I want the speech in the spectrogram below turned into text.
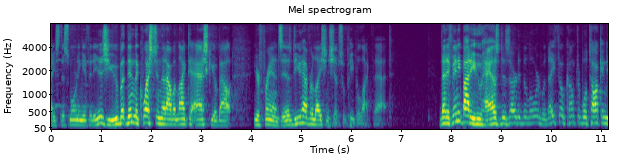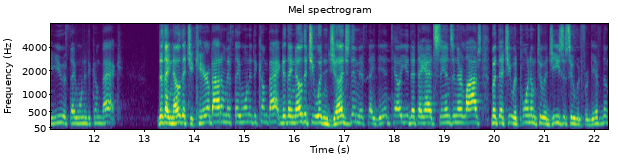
case this morning if it is you. But then the question that I would like to ask you about your friends is do you have relationships with people like that? That if anybody who has deserted the Lord, would they feel comfortable talking to you if they wanted to come back? Do they know that you care about them if they wanted to come back? Do they know that you wouldn't judge them if they did tell you that they had sins in their lives, but that you would point them to a Jesus who would forgive them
